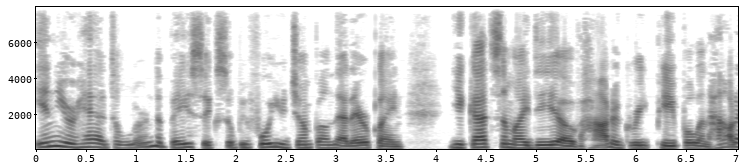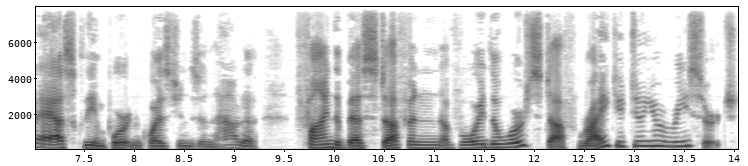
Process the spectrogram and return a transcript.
in your head to learn the basics. So before you jump on that airplane, you got some idea of how to greet people and how to ask the important questions and how to find the best stuff and avoid the worst stuff, right? You do your research.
